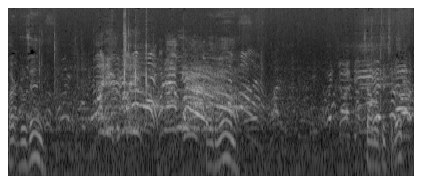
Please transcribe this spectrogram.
Clark goes in. Hold it in. Chavo picks it up.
